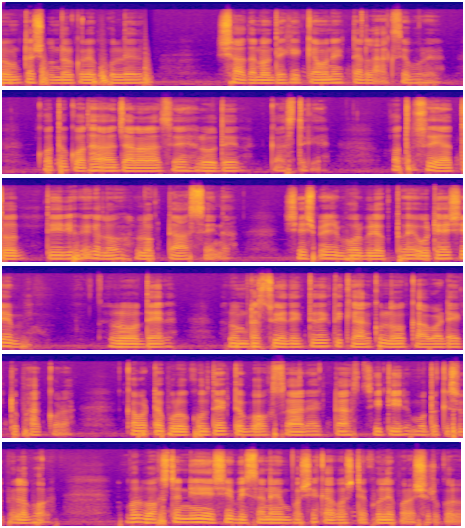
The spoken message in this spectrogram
রুমটা সুন্দর করে ফুলের সাজানো দেখে কেমন একটা লাগছে ভোরের কত কথা জানার আছে রোদের কাছ থেকে। অথচ এত দেরি হয়ে গেল, লোকটা আসছেই না। শেষমেশ ভোর বিরক্ত হয়ে উঠে এসে রোদের রুমটা শুয়ে দেখতে দেখতে খেয়াল করল কাবার্ডে একটু ফাঁক করা। কাবারটা পুরো খুলতে একটা বক্স আর একটা সিটির মতো কিছু পেল ভোর। ভোর বক্সটা নিয়ে এসে বিছানায় বসে কাগজটা খুলে পড়া শুরু করল।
